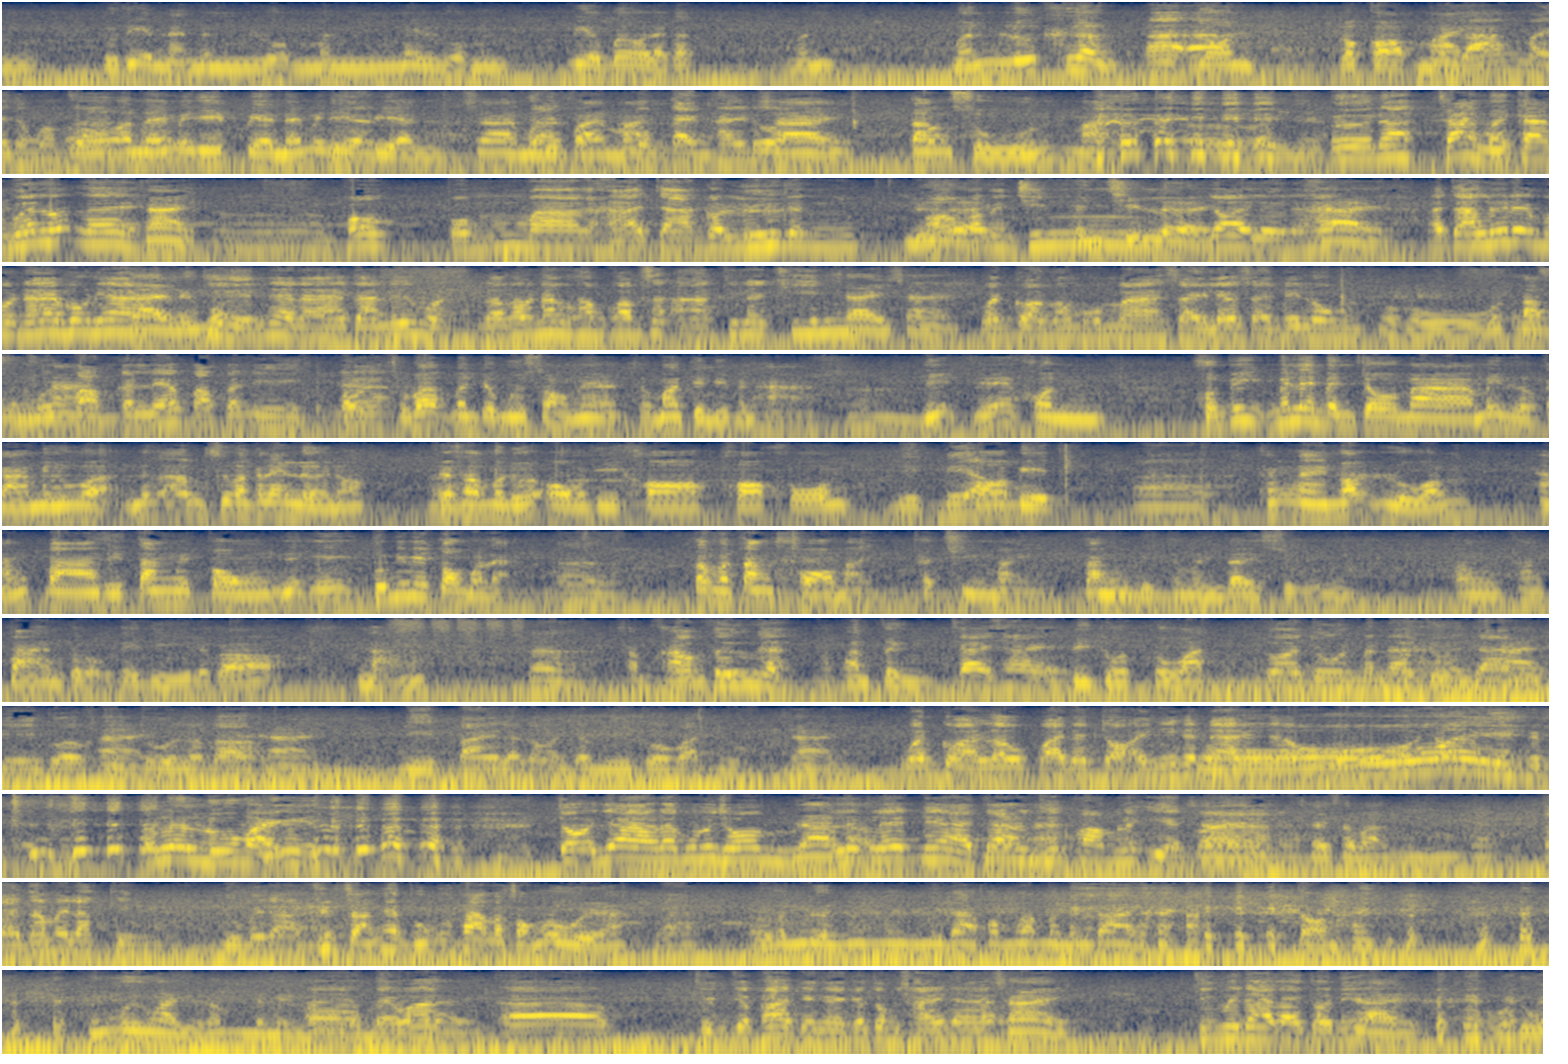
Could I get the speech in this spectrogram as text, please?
ดูที่อันไหนมันหลวมมันไม่หลวมมันเบี้ยวเบ้ออะไรก็เหมือนเหมือนรื้อเครื่องอ่าอ่าโยนประกอบใหม่ล้างใหม่ทำความเอสะอาอดอันไหนไม่ดีเปลี่ยนไหนไม่ดีเปลี่ยนใช่โมดิฟายใหม่ตกแต่งให้ด้วยใช่ตั้งศูนย์ใหม่เอออะไรเงี้ยเออนะใช่เหมือนกันเหมือนรถเลยใช่อืมเพราะ ผมมาหาอาจารย์ก็ลื้อกันลื้อออกเลยมาเป็นชิ้นเป็นชิ้นเลยย่อยเลยนะฮะใช่อาจารย์ลื้อได้หมดนะพวกเนี้ยใช่ลื้อหมด ที่เห็นเนี่ยนะอาจารย์ลื้อหมดแล้วก็นั่งทำความสะอาดทีละชิ้น ใช่ใช่วันก่อนของผมมาใส่แล้วใส่ไม่ลงโอ้โหปรับกันโอ้โหนานปรับกันแล้วปรับกันอีกเพราะนะถือว่ามันจะมือสองเนี่ยสามารถจะมีปัญหา อืมนี่นี่คนคนไม่ไม่เล่นเบนโจมาไม่มีประสบการณ์ไม่รู้อะนึกว่าเอ้าซื้อมาก็เล่นเลยเนาะแต่พอมาดูโอ้บางทีคอคอโค้งบิดเบี้ยควอบิดอ่าข้างในน็อตหลวม หางปลาสีตั้งไม่ตรงนี่นี่ตัวนี้ไม่ตรงหมดแหละ เออ ต้องมาตั้งคอใหม่ ทัชชิ่งใหม่ ตั้งบิดให้มันได้ศูนย์ตั้งหางปลาให้มันกระโดดได้ดี แล้วก็หนังเออ สำคัญความตึงไง คือความตึงใช่ใช่ปีตัวตัววัด ตัวจูนมันนะตัวจูนอาจารย์ใช่มีตัวใช่ที่จูนแล้วก็ ใช่ ดีดไปแล้วก็มันจะมีตัววัดอยู่ ใช่ วันก่อนเรากว่าจะเจาะอย่างนี้กันได้โอ้โหแต่โอ้เจาะยไม่ได้ต้องเล่นรูใหม่ก็อีก เจาะยากนะคุณผู้ชมยากครับ เล็กๆเนี่ยอาจารย์ยากต้องใช้ครับความละเอียดใช่มากใช้สว่านมือนะแต่ถ้าไม่รักจริงอยู่ไม่ได้คลิปสันเนี่ยผมก็พลาดมาสองรูเลยนะนะเออต้องเลื่อนไม่ไม่ไม่ได้เพราะว่ามันไม่ได้จอมให้ถึงมือใหม่อยู่แล้วมันยังไม่ใหม่เอ่อยังไม่แต่ว่าเข้ใจเอ่อถึงจะพลาดยังไงก็ต้องใช้นะฮะใช่ ทิ้งไม่ได้อะไรตัวนี้ใช่โอ้ดู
